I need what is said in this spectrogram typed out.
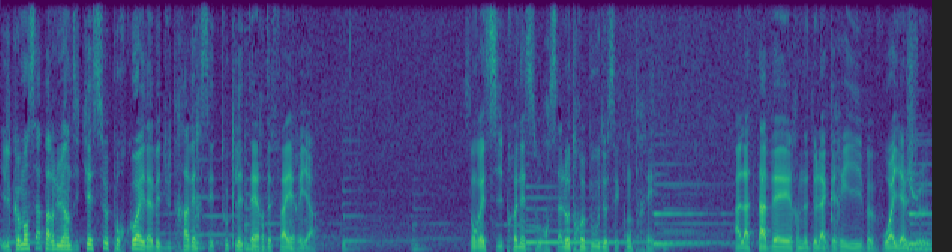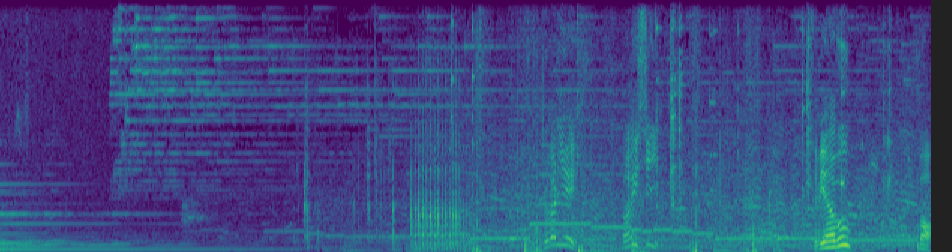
Il commença par lui indiquer ce pourquoi il avait dû traverser toutes les terres de Faeria. Son récit prenait source à l'autre bout de ces contrées, à la taverne de la Grive voyageuse. Chevalier, par ici. C'est bien vous? Bon.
